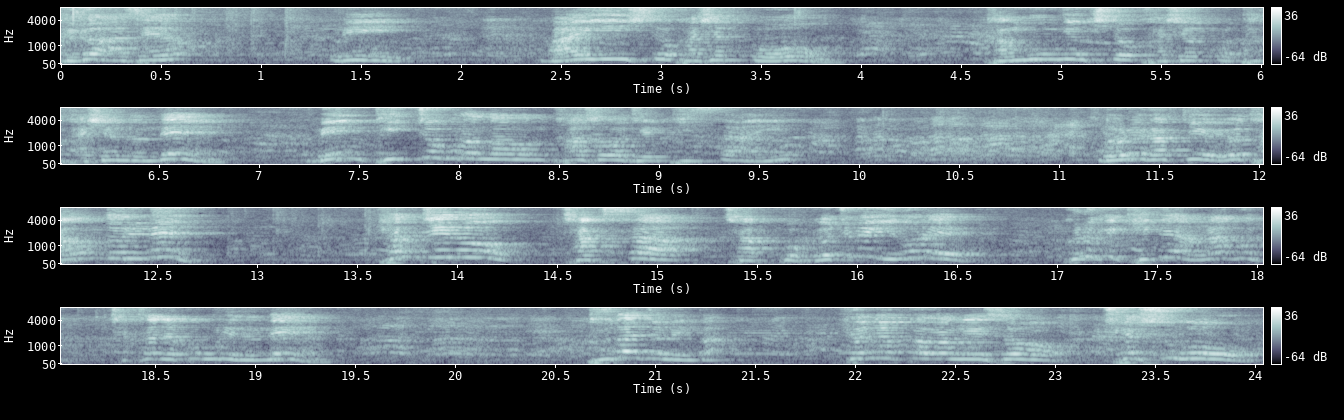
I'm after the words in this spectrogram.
그거 아세요? 우리 마이진 씨도 가셨고 강문경 씨도 가셨고 다 가셨는데 맨 뒤쪽으로 나온 가수가 제일 비싸잉. 노래 갈게요. 요 다음 노래는 현진우 작사 작곡. 요즘에 이 노래 그렇게 기대 안 하고 작사 작곡을 했는데 두 달 전인가 현역가왕에서 최수호,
